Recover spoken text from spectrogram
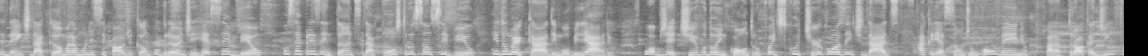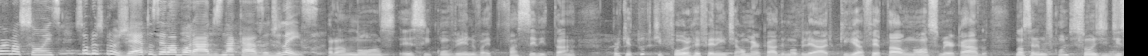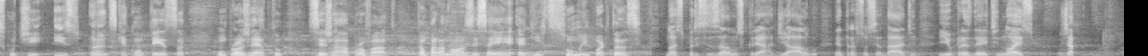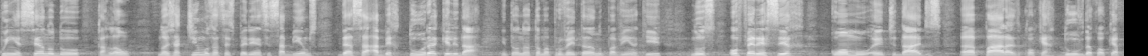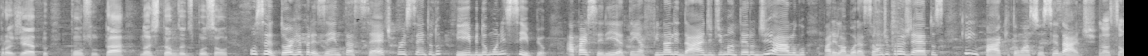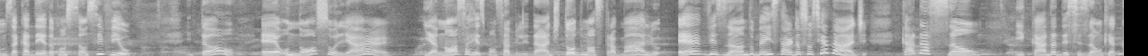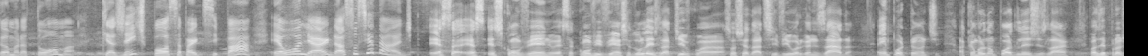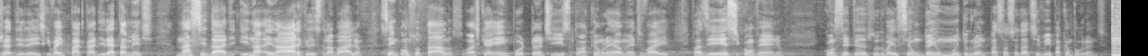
presidente da Câmara Municipal de Campo Grande recebeu os representantes da construção civil e do mercado imobiliário. O objetivo do encontro foi discutir com as entidades a criação de um convênio para troca de informações sobre os projetos elaborados na Casa de Leis. Para nós, esse convênio vai facilitar porque tudo que for referente ao mercado imobiliário, que afetar o nosso mercado, nós teremos condições de discutir isso antes que aconteça um projeto seja aprovado. Então, para nós, isso aí é de suma importância. Nós precisamos criar diálogo entre a sociedade e o presidente. Nós, já conhecendo do Carlão, nós já tínhamos essa experiência e sabíamos dessa abertura que ele dá. Então nós estamos aproveitando para vir aqui nos oferecer como entidades uh, para qualquer dúvida, qualquer projeto, consultar, nós estamos à disposição. O setor representa 7% do PIB do município. A parceria tem a finalidade de manter o diálogo para a elaboração de projetos que impactam a sociedade. Nós somos a cadeia da construção civil. Então, é, o nosso olhar e a nossa responsabilidade, todo o nosso trabalho é visando o bem-estar da sociedade. Cada ação e cada decisão que a Câmara toma, que a gente possa participar, é o olhar da sociedade. Essa, esse convênio, essa convivência do Legislativo com a sociedade civil organizada, é importante. A Câmara não pode legislar, fazer projeto de leis que vai impactar diretamente na cidade e na, e na área que eles trabalham, sem consultá-los. Eu acho que é importante isso. Então a Câmara realmente vai fazer esse convênio. Com certeza tudo vai ser um ganho muito grande para a sociedade civil e para Campo Grande.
